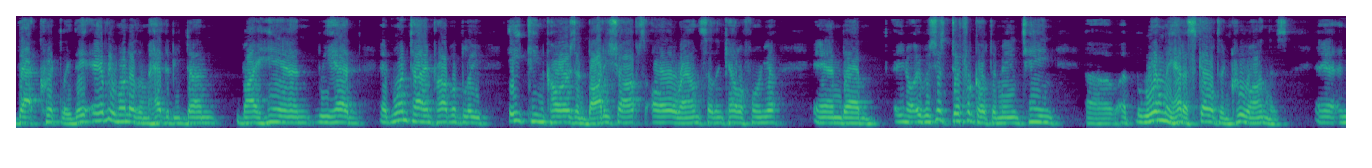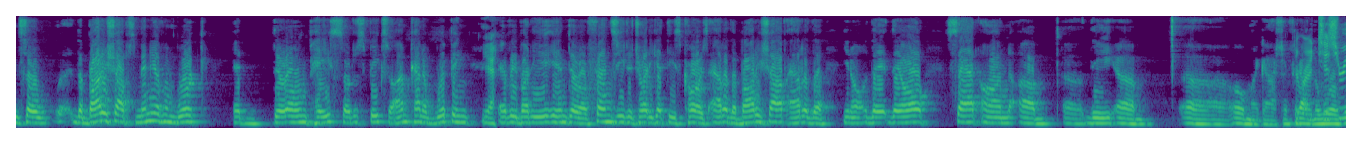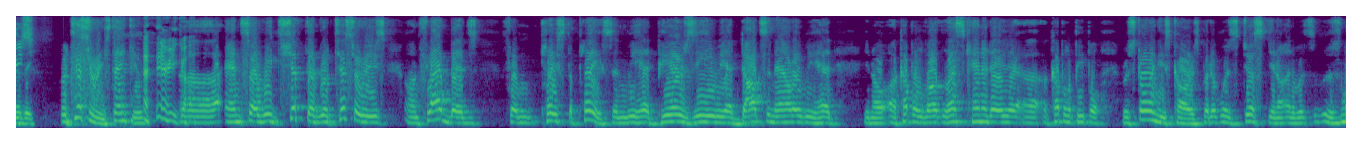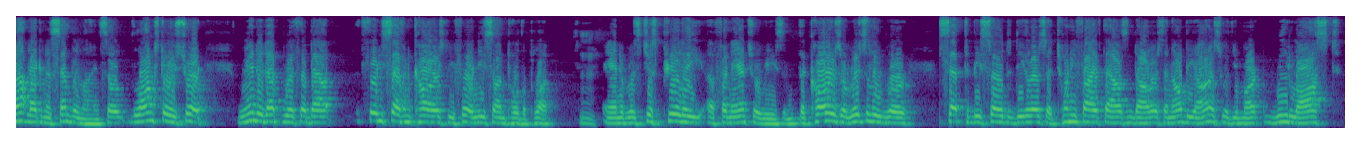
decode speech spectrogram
that quickly. They, every one of them had to be done by hand. We had, at one time, probably 18 cars and body shops all around Southern California. And, um, you know, it was just difficult to maintain uh, we only had a skeleton crew on this. And so the body shops, many of them work at their own pace, so to speak. So I'm kind of whipping yeah. everybody into a frenzy to try to get these cars out of the body shop, out of the, you know, they, they all sat on um, uh, the, um, uh, oh my gosh, I forgot the, rotisseries? the word. Rotisseries, thank you. there you go. Uh, and so we'd ship the rotisseries on flatbeds from place to place. And we had Pierre Z, we had Datsun Alley, we had you know a couple of Les Kennedy, uh, a couple of people restoring these cars, but it was just you know, and it was it was not like an assembly line. So long story short, we ended up with about 37 cars before Nissan pulled the plug. Mm. And it was just purely a financial reason. The cars originally were set to be sold to dealers at $25,000. And I'll be honest with you, Mark, we lost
